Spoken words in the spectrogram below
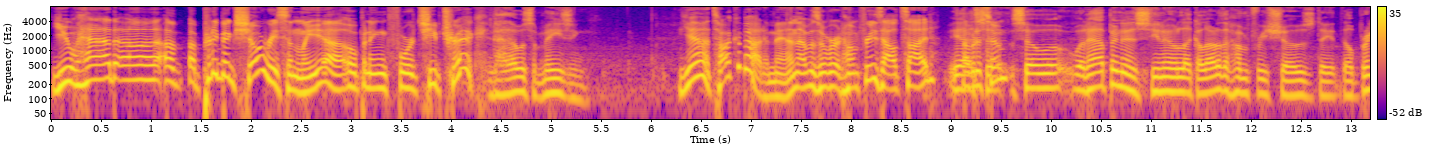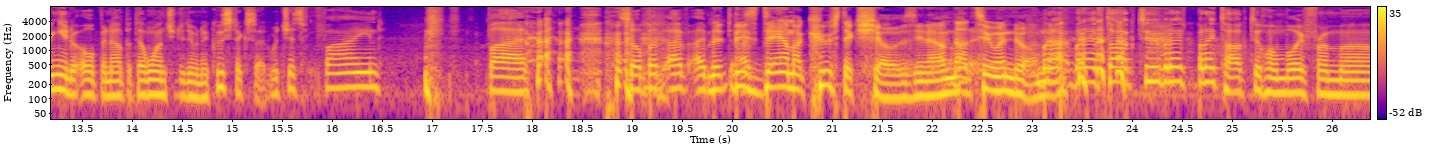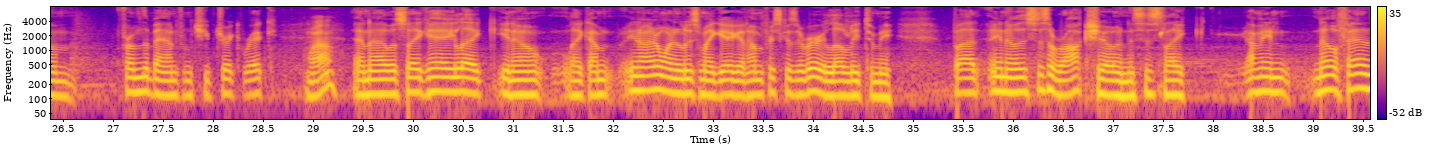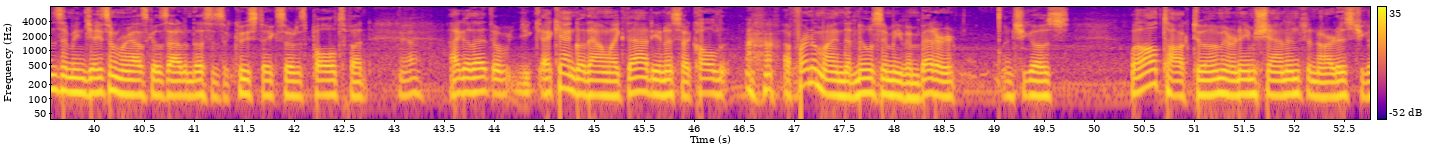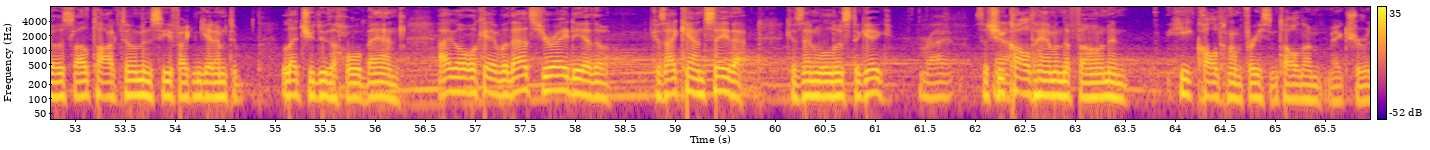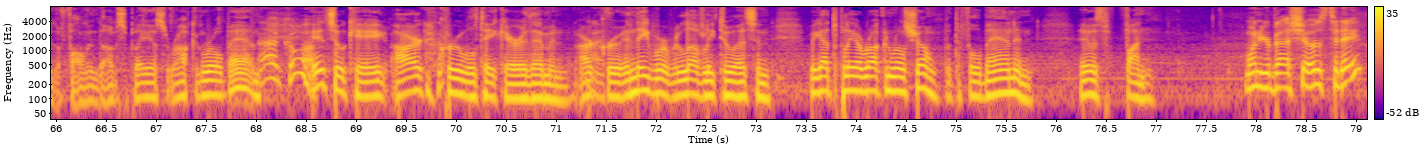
You had uh, a, a pretty big show recently uh, opening for Cheap Trick. Yeah, that was amazing. Yeah, talk about it, man. That was over at Humphreys outside, Yeah, I would so, assume. So what happened is, you know, like a lot of the Humphrey shows, they they'll bring you to open up, but they'll want you to do an acoustic set, which is fine. but so, but I've, I've The, these I've- damn acoustic shows, you know, I'm not too into them. but I, but I've talked to, but I but I talked to homeboy from um, from the band from Cheap Trick, Rick. Wow. And I was like, hey, like, you know, like I'm, you know, I don't want to lose my gig at Humphreys because they're very lovely to me. But, you know, this is a rock show and this is like, I mean, no offense. I mean, Jason Mraz goes out and does his acoustic, so does Poltz, but Yeah. I go that, you, I can't go down like that, you know. So I called a friend of mine that knows him even better and she goes, well, I'll talk to him. Her name's Shannon's an artist. She goes, I'll talk to him and see if I can get him to let you do the whole band. I go, okay, well, that's your idea, though, because I can't say that, because then we'll lose the gig. Right. So she Yeah. called him on the phone, and he called Humphreys and told him, make sure the Fallen Doves play us a rock and roll band. Oh, cool. It's okay. Our crew will take care of them, and our Nice. crew, and they were lovely to us, and we got to play a rock and roll show with the full band, and it was fun. One of your best shows to date?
